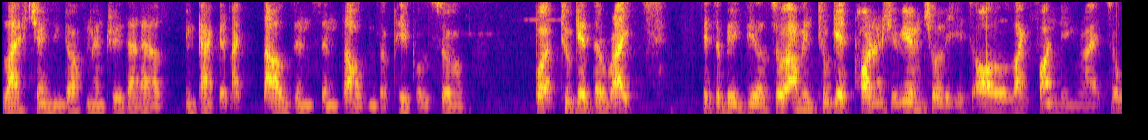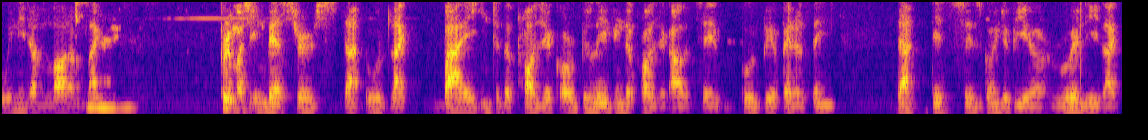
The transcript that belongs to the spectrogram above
life-changing documentary that has impacted like thousands and thousands of people so but to get the rights it's a big deal. So i mean to get partnership eventually it's all like funding right? So we need a lot of like pretty much investors that would like buy into the project or believe in the project i would say would be a better thing that this is going to be a really like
